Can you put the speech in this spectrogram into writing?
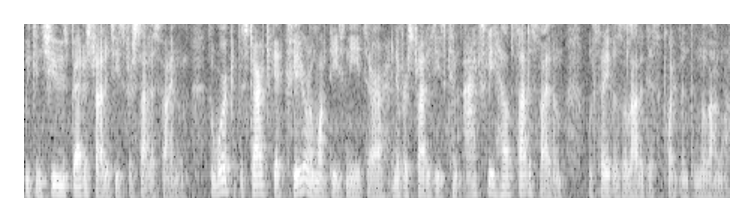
we can choose better strategies for satisfying them. The work at the start to get clear on what these needs are and if our strategies can actually help satisfy them will save us a lot of disappointment in the long run.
